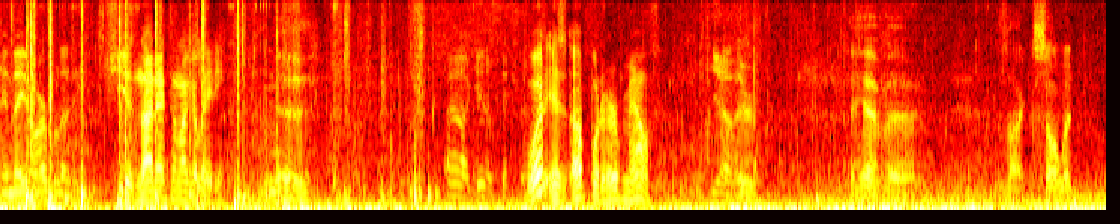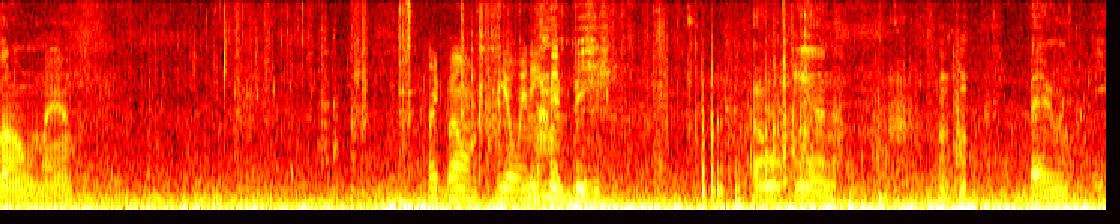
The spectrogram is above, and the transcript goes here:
And they are bloody. She is not acting like a lady. Oh, get a picture. What is up with her mouth? yeah, they're. They have a like solid bone, man. Like bones. B O N E. B O N. Bone. He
